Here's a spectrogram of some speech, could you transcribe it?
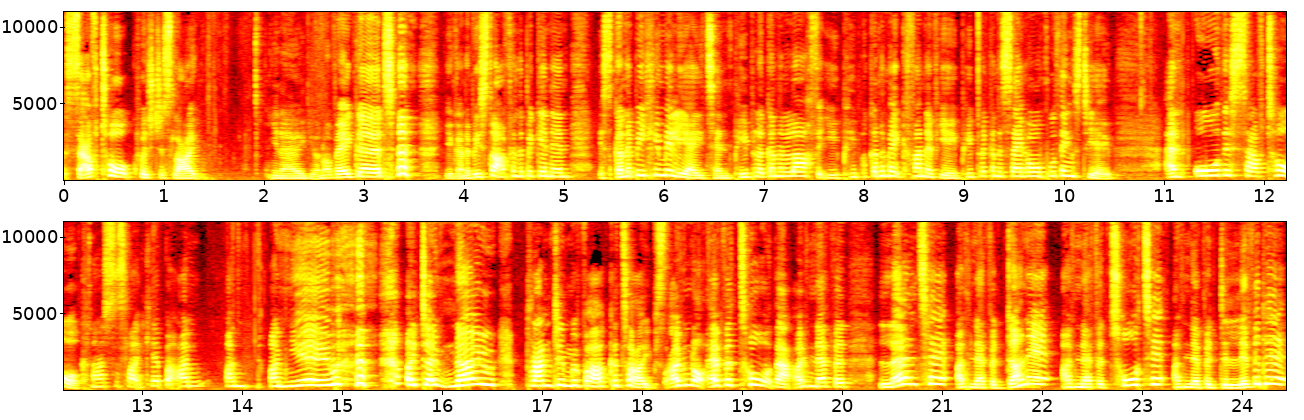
self talk was just like, you know, you're not very good. you're going to be starting from the beginning. It's going to be humiliating. People are going to laugh at you. People are going to make fun of you. People are going to say horrible things to you. And all this self talk. And I was just like, yeah, but I'm I'm I'm new. I don't know branding with archetypes. I've not ever taught that. I've never learnt it. I've never done it. I've never taught it. I've never delivered it.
